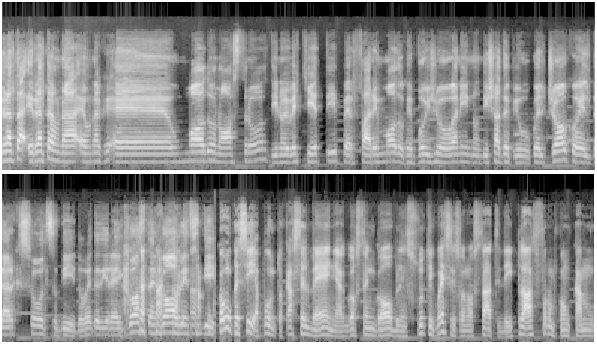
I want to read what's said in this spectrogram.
realtà, in realtà è, una- è una- è un modo nostro, di noi vecchietti, per fare in modo che voi giovani non diciate più quel gioco è il Dark Souls D, dovete dire il Ghost and Goblins D. Comunque sì, appunto, Castlevania, Ghost and Goblins, tutti questi sono stati dei platform con cam-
